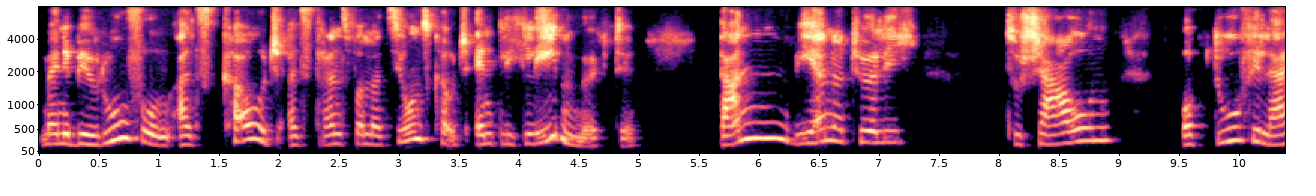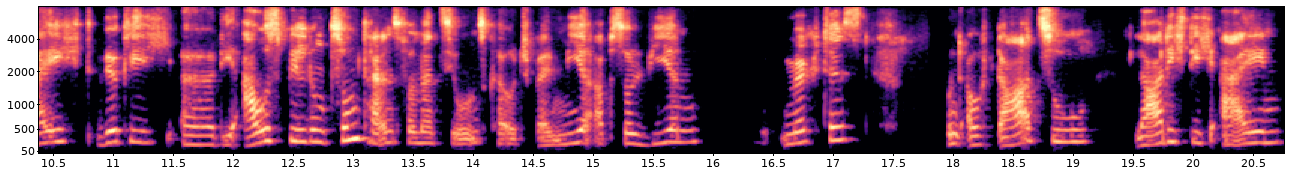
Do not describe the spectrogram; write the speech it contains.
meine Berufung als Coach, als Transformationscoach endlich leben möchte, dann wäre natürlich zu schauen, ob du vielleicht wirklich äh, die Ausbildung zum Transformationscoach bei mir absolvieren möchtest. Und auch dazu lade ich dich ein,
